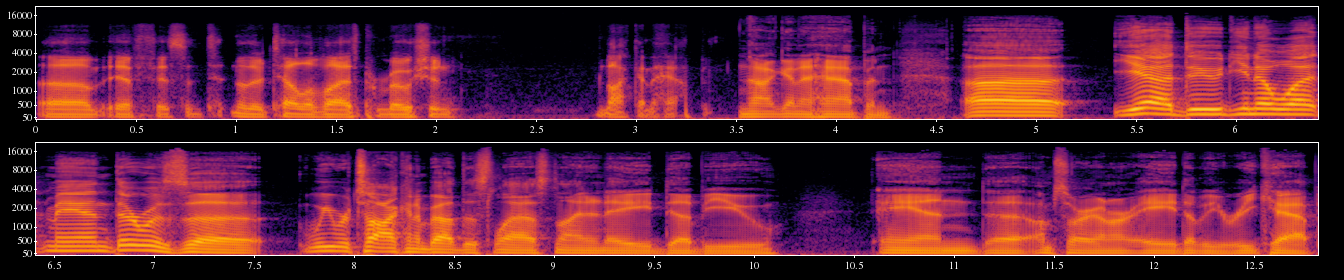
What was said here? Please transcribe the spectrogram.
Um, if it's another televised promotion, not going to happen. Not gonna happen. Uh, yeah, dude. You know what, man? There was a. We were talking about this last night in AEW, and uh, I'm sorry on our AEW recap,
